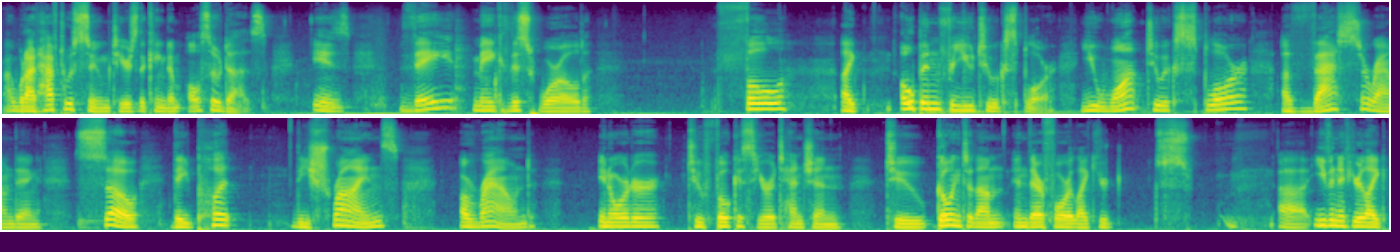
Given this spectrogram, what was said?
what I'd have to assume Tears of the Kingdom also does is they make this world full, like open for you to explore. You want to explore a vast surrounding, so they put the shrines around in order to focus your attention to going to them, and therefore, like you're, uh, even if you're like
